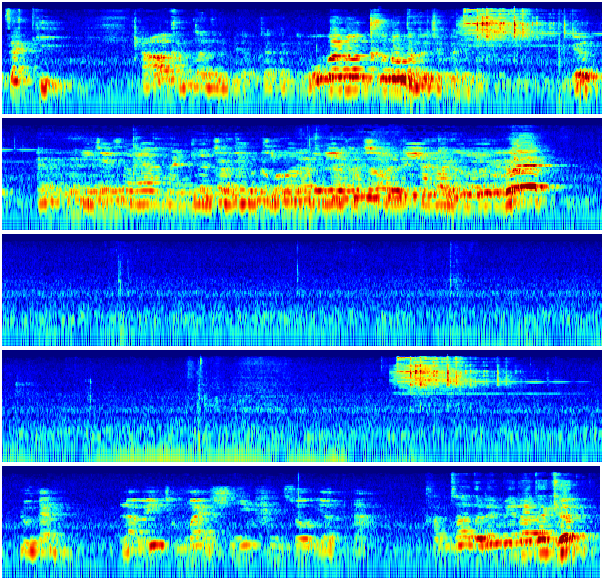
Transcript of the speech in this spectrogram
옥자키. 아 감사드립니다 옥자카님. 5만 원 큰돈 가져가셨습니다. 이제서야 밝혀지는 팀원들이 다시하기 야망이에요. 루난 라위 정말 신이 한 수였다. 감사드립니다 덕현.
